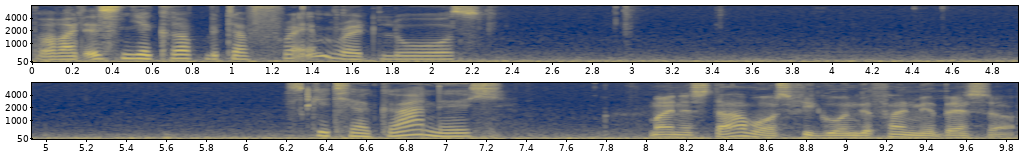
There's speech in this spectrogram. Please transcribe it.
Aber was ist denn hier gerade mit der Framerate los? Geht ja gar nicht. Meine Star Wars-Figuren gefallen mir besser.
